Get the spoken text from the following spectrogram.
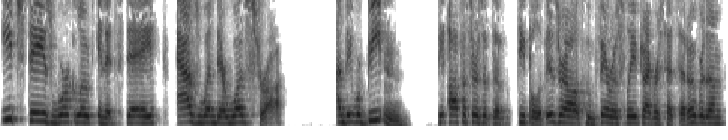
each day's workload in its day as when there was straw. And they were beaten the officers of the people of Israel, whom Pharaoh's slave drivers had set over them,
